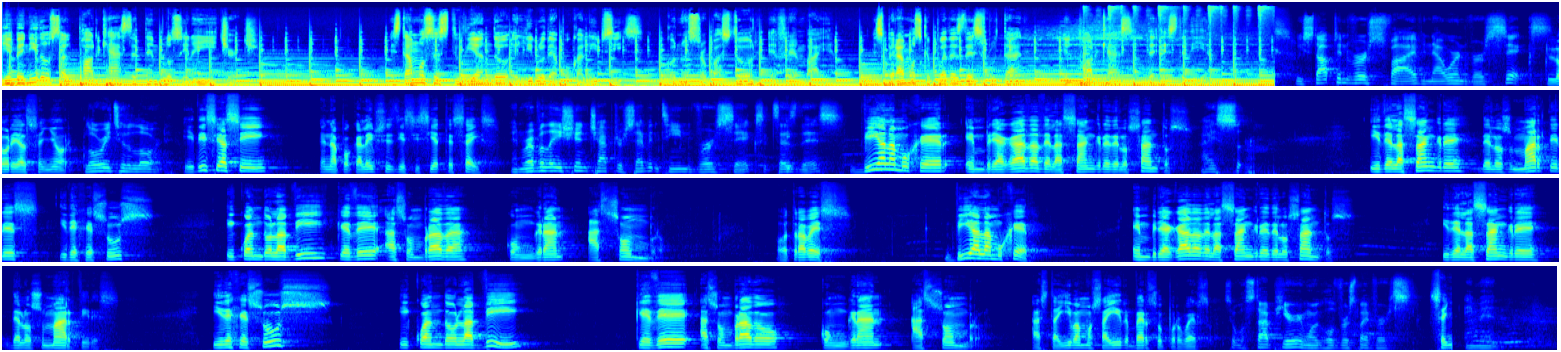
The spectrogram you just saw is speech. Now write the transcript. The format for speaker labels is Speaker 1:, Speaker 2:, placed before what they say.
Speaker 1: Bienvenidos al podcast de Templo Sinaí Church. Estamos estudiando el libro de Apocalipsis con nuestro pastor Efraín Valle. Esperamos que puedas disfrutar el podcast de este día.
Speaker 2: We stopped in verse 5 and now we're in verse 6.
Speaker 3: Gloria al Señor.
Speaker 2: Glory to the Lord.
Speaker 3: Y dice así en Apocalipsis 17, 6.
Speaker 2: In Revelation chapter 17, verse 6, it says this
Speaker 3: Vi a la mujer embriagada de la sangre de los santos
Speaker 2: I s-
Speaker 3: y de la sangre de los mártires y de Jesús, y cuando la vi quedé asombrada con gran asombro. Otra vez, vi a la mujer embriagada de la sangre de los santos y de la sangre de los mártires y de Jesús, y cuando la vi quedé asombrado con gran asombro. Hasta allí vamos a ir verso por verso.
Speaker 2: So we'll stop here and we'll go verse by verse.
Speaker 3: Señ-
Speaker 2: Amen.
